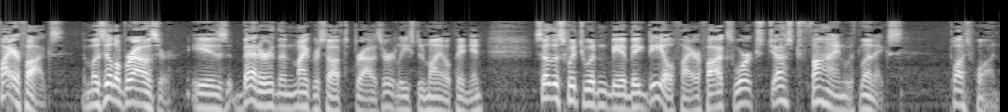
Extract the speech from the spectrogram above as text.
Firefox, the Mozilla browser, is better than Microsoft's browser, at least in my opinion, so the switch wouldn't be a big deal. Firefox works just fine with Linux. Plus one.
